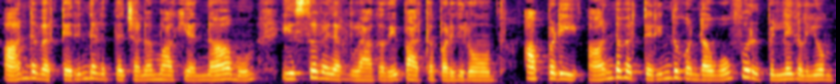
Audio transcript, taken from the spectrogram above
ஆண்டவர் தெரிந்தெடுத்த ஜனமாகிய நாமும் இஸ்ரவேலர்களாகவே பார்க்கப்படுகிறோம். அப்படி ஆண்டவர் தெரிந்து கொண்ட ஒவ்வொரு பிள்ளைகளையும்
